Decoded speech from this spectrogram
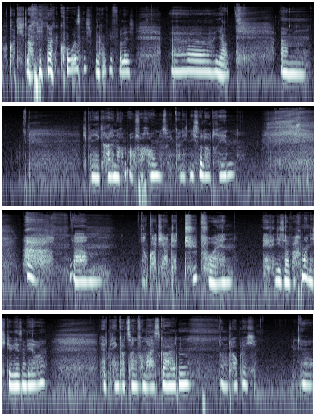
Oh Gott, ich glaube die Narkose. Ich bin irgendwie völlig. Äh, ja. Ähm, ich bin hier gerade noch im Aufwachraum, deswegen kann ich nicht so laut reden. Ähm, oh Gott, ja, und der Typ vorhin. Ey, wenn dieser Wachmann nicht gewesen wäre, der hat mir den Dank vom Hals gehalten. Unglaublich. Ja.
